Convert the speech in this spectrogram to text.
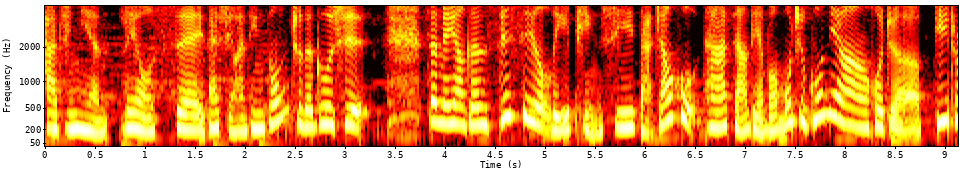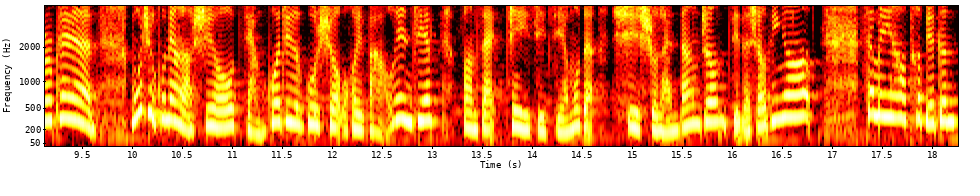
他今年六岁，他喜欢听公主的故事。下面要跟 Cici 李品熙打招呼，他想点播拇指姑娘或者 Peter Pan。拇指姑娘老师有讲过这个故事，我会把链接放在这一集节目的叙述栏当中，记得收听哦。下面要特别跟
